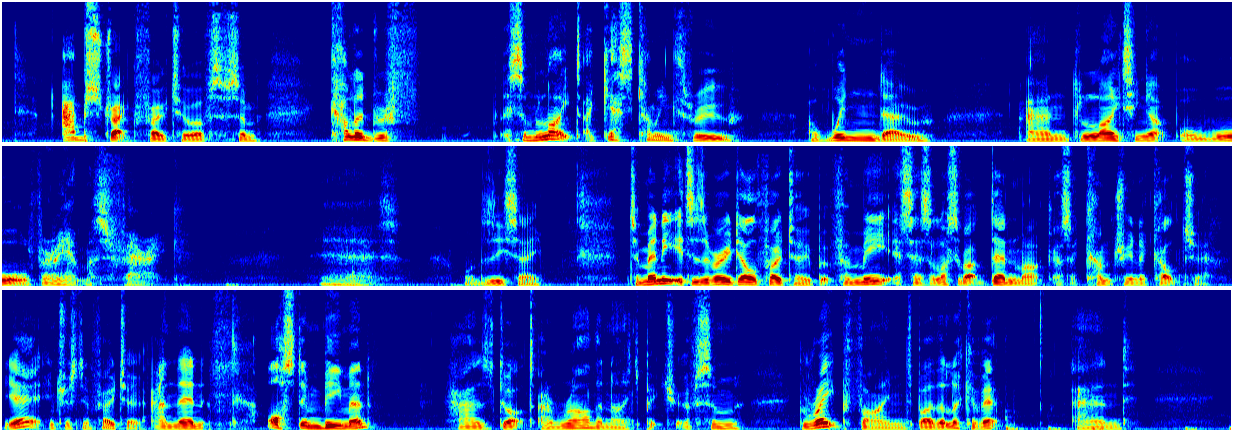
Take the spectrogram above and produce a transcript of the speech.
abstract photo of some coloured, ref- some light, I guess, coming through a window and lighting up a wall. Very atmospheric. Yes. What does he say? To many, it is a very dull photo, but for me, it says a lot about Denmark as a country and a culture. Yeah, interesting photo. And then Austin Beeman has got a rather nice picture of some grapevines by the look of it. And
